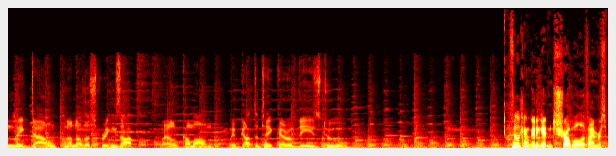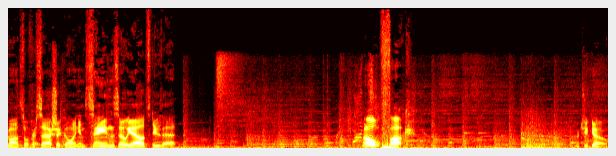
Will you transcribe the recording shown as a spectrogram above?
One leak down and another springs up. Well, come on. We've got to take care of these too. I feel like I'm gonna get in trouble if I'm responsible for Sasha going insane, so yeah, let's do that. Oh, fuck. Where'd you go?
